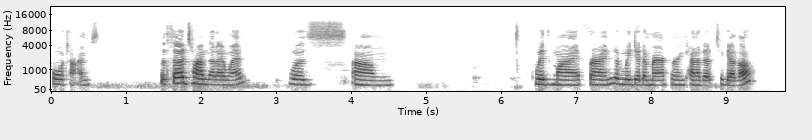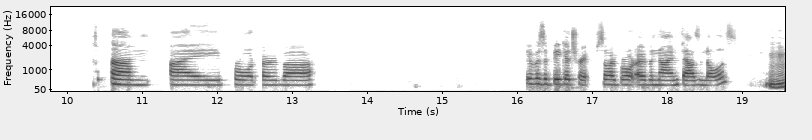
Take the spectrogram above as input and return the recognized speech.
four times. The third time that I went was um, with my friend, and we did America and Canada together. Um, I brought over. It was a bigger trip, so I brought over nine thousand dollars hmm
